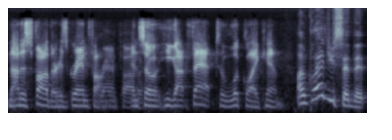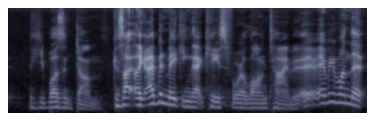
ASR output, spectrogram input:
not his father, his grandfather. Grandfather. And so he got fat to look like him. I'm glad you said that he wasn't dumb because I like I've been making that case for a long time. Everyone that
